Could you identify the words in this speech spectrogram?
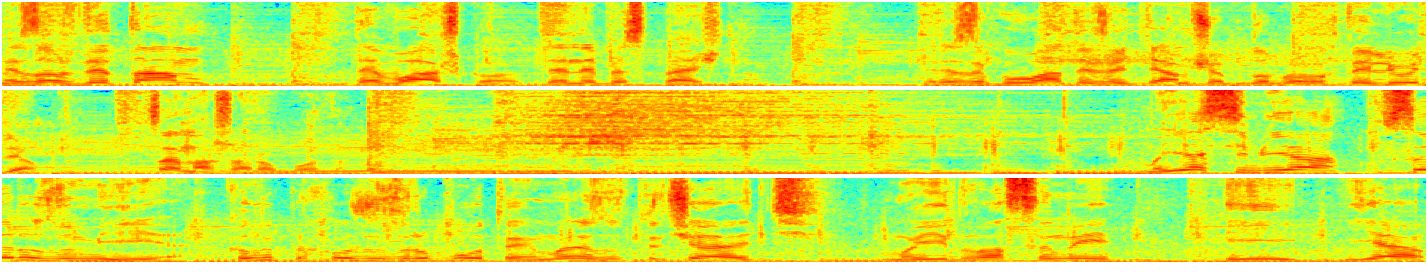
Ми завжди там, де важко, де небезпечно. Ризикувати життям, щоб допомогти людям це наша робота. Моя сім'я все розуміє. Коли приходжу з роботи, мене зустрічають мої два сини, і я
